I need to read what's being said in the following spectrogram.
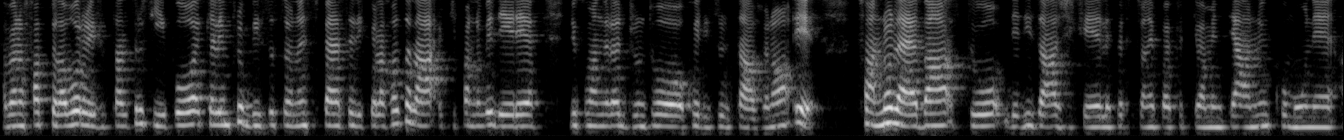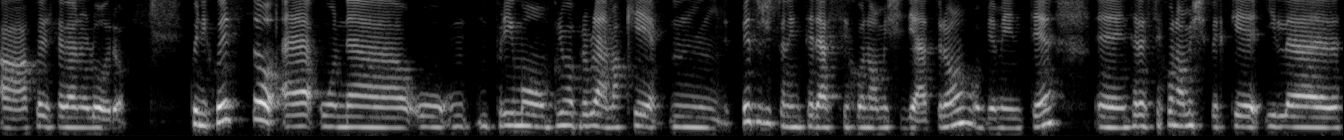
avevano fatto lavoro di tutt'altro tipo e che all'improvviso sono esperte di quella cosa là e ti fanno vedere di come hanno raggiunto quel risultato, no? E fanno leva su dei disagi che le persone poi effettivamente hanno in comune a quelli che avevano loro. Quindi questo è un, un, un, primo, un primo, problema che mh, spesso ci sono interessi economici dietro, ovviamente, eh, interessi economici perché il,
